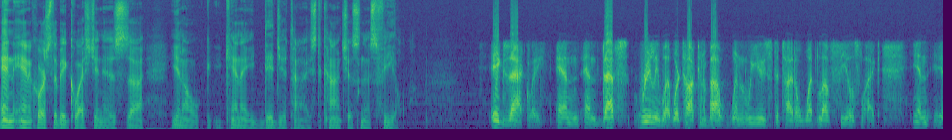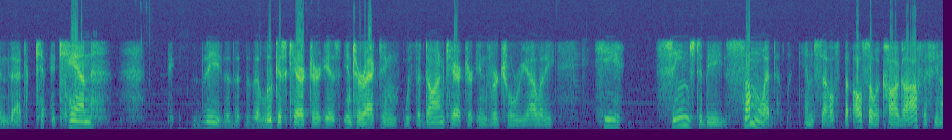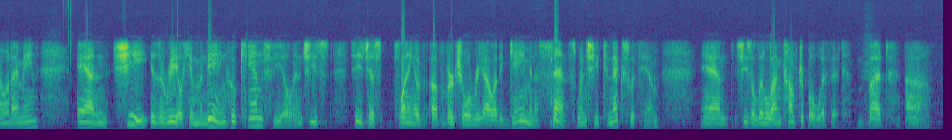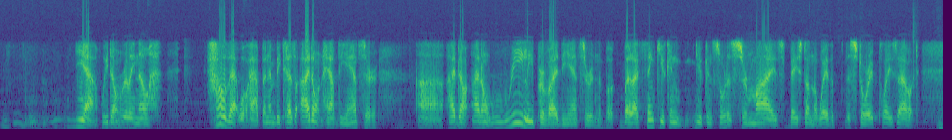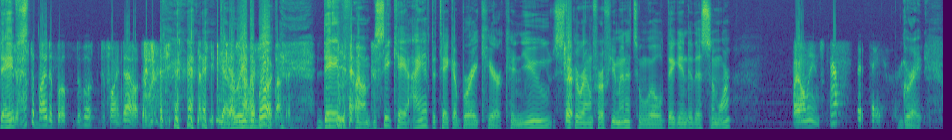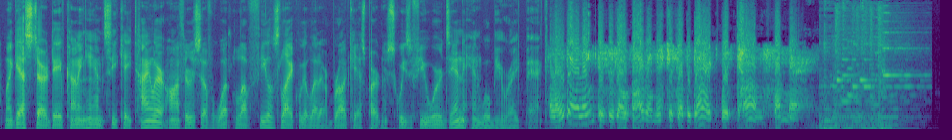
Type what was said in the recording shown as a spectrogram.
And and of course the big question is, uh, you know, can a digitized consciousness feel? Exactly, and and that's really what we're talking about when we use the title "What Love Feels Like." In in that can the, the the Lucas character is interacting with the Dawn character in virtual reality. He seems to be somewhat himself, but also a cog off, if you know what I mean. And she is a real human being who can feel, and she's she's just playing a, a virtual reality game in a sense when she connects with him, and she's a little uncomfortable with it. But uh, yeah, we don't really know how that will happen, and because I don't have the answer, uh, I don't I don't really provide the answer in the book, but I think you can you can sort of surmise based on the way the, the story plays out. Dave, you have to buy the book the book to find out. you gotta read the book. Dave, yeah. um, CK, I have to take a break here. Can you stick sure. around for a few minutes and we'll dig into this some more? By all means. Absolutely. Great. My guests are Dave Cunningham C.K. Tyler, authors of What Love Feels Like. We'll let our broadcast partner squeeze a few words in, and we'll be right back. Hello, darling. This is Elvira, Mistress of the Dark, with Tom Sumner.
